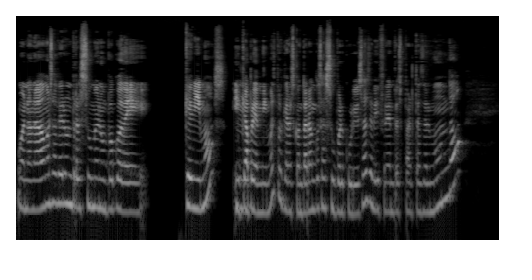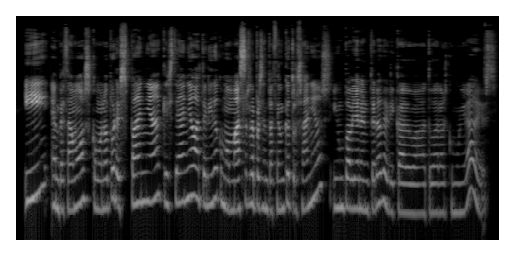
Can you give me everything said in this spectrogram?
Bueno, nada, vamos a hacer un resumen un poco de qué vimos y qué Mm. aprendimos, porque nos contaron cosas súper curiosas de diferentes partes del mundo. Y empezamos, como no, por España, que este año ha tenido como más representación que otros años y un pabellón entero dedicado a todas las comunidades.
